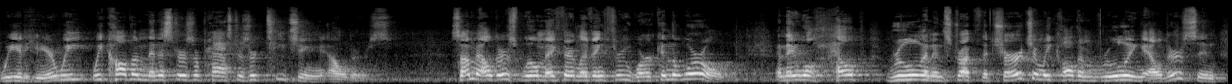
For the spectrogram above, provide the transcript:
we adhere, we, we call them ministers or pastors or teaching elders. Some elders will make their living through work in the world, and they will help rule and instruct the church, and we call them ruling elders. In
